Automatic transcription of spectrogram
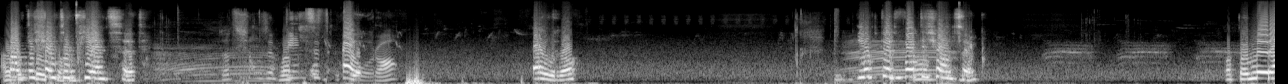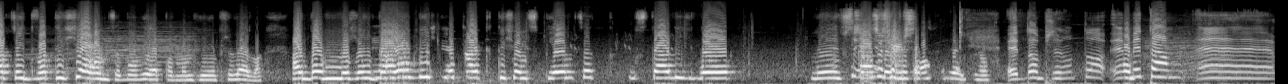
Albo 2500 2500 euro. euro. lub te 2000. No to my raczej 2000, bo wie pan, nam się nie przelewa. Albo może udałoby się tak 1500 ustalić, bo my w stawce się tak średnio. E, dobrze, no to e, my tam e,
